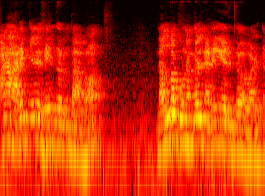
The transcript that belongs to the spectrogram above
ஆனால் அரக்கியில் சேர்ந்திருந்தாலும் நல்ல குணங்கள் நிறைய இருக்கு அவள்கிட்ட.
